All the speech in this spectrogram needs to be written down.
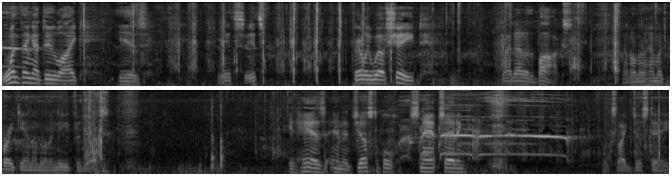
One thing I do like is it's it's fairly well shaped right out of the box. I don't know how much break-in I'm going to need for this. It has an adjustable snap setting. Looks like just a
